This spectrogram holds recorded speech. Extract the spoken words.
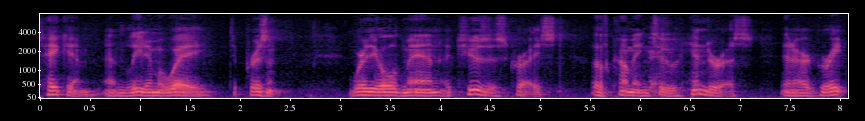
take him and lead him away to prison, where the old man accuses Christ of coming to hinder us in our great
